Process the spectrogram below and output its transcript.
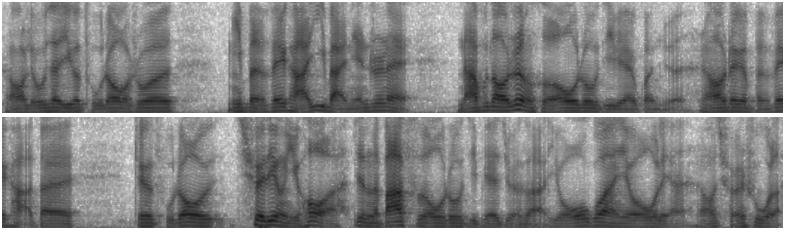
然后留下一个诅咒，说你本菲卡一百年之内拿不到任何欧洲级别冠军。然后这个本菲卡在这个诅咒确定以后啊，进了八次欧洲级别决赛，有欧冠有欧联，然后全输了，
